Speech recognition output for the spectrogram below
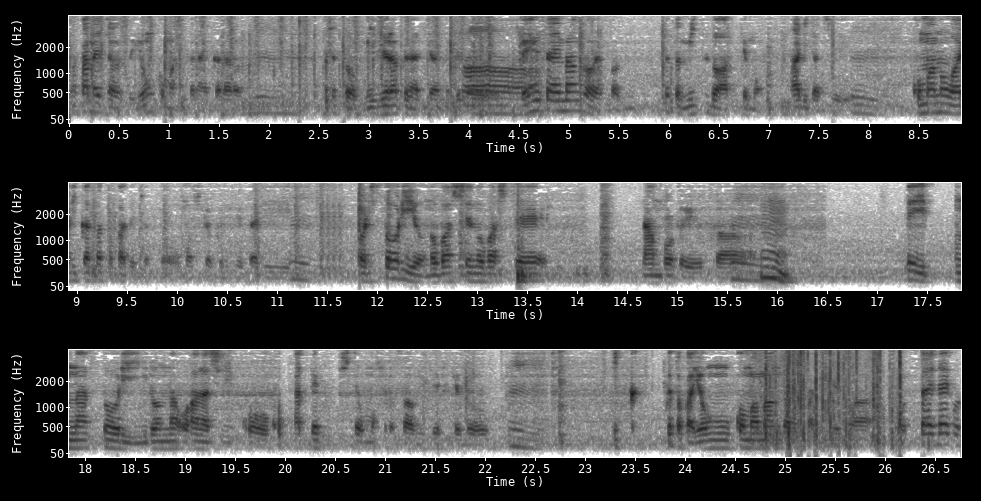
高めちゃうと4コマしかないから、ちょっと見づらくなっちゃうんだけど連載漫画はやっぱちょっと密度あってもありだし、うん。コマの割り方とかでちょっと面白く見せたり、うん。やっぱりストーリーを伸ばして伸ばしてなんぼというか、うんうん。でいろんなストーリーいろんなお話こうこうやってして面白さを見せるけど TikTok とか4コマ漫画とかっていうのはこう伝えたいこ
